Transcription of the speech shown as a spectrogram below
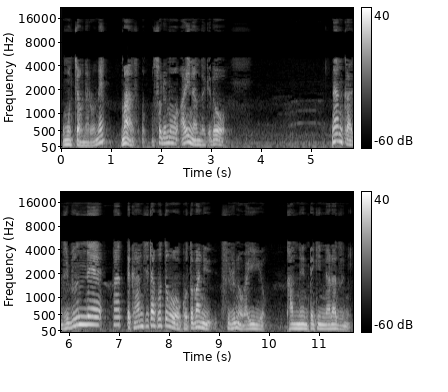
思っちゃうんだろうね。まあ、それもありなんだけど、なんか自分でパッて感じたことを言葉にするのがいいよ。観念的にならずに。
